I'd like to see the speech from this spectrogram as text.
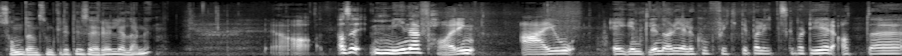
som den som kritiserer lederen din. Ja, altså min erfaring er jo egentlig når det gjelder konflikt i politiske partier, at uh,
